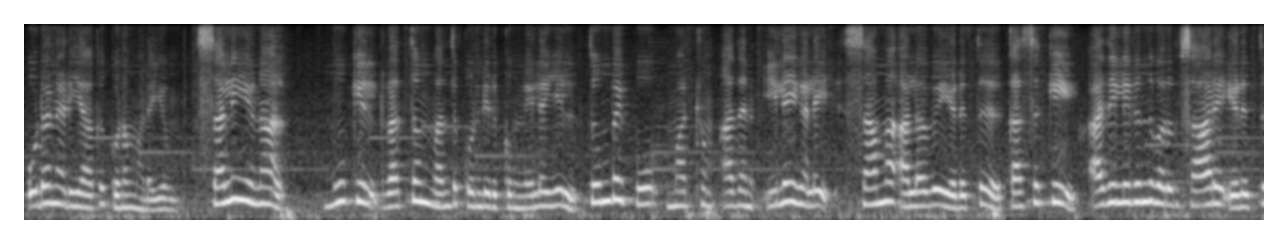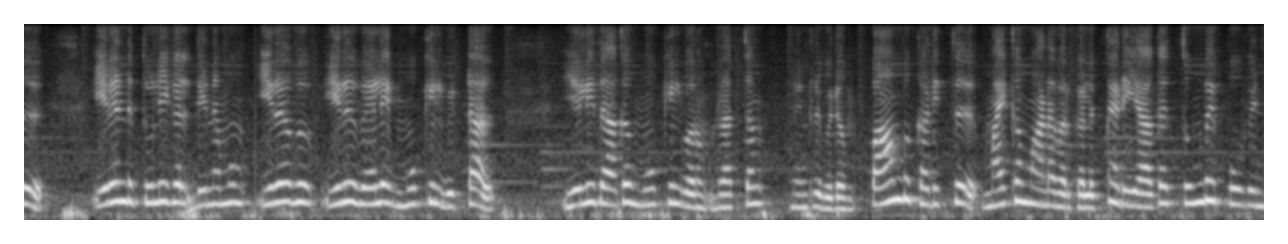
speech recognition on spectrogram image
உடனடியாக குணமடையும். சளியினால் மூக்கில் ரத்தம் வந்து கொண்டிருக்கும் நிலையில் தும்பைப்பூ மற்றும் அதன் இலைகளை சம அளவு எடுத்து கசக்கி அதிலிருந்து வரும் சாறை எடுத்து இரண்டு துளிகள் தினமும் இரவு இருவேளை மூக்கில் விட்டால் எளிதாக மூக்கில் வரும் ரத்தம் நின்றுவிடும். பாம்பு கடித்து மயக்கமானவர்களுக்கு அடியாக தும்பை பூவின்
